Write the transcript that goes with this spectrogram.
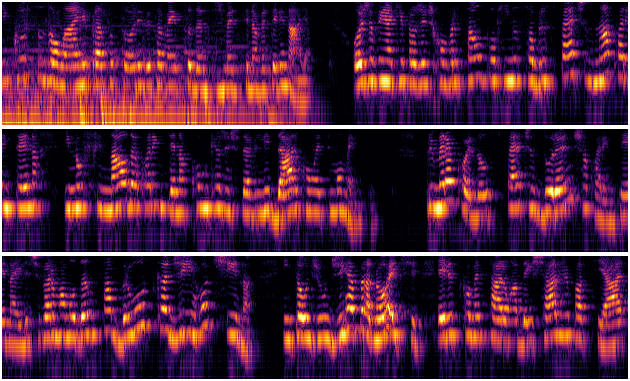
e cursos online para tutores e também estudantes de medicina veterinária. Hoje eu vim aqui para a gente conversar um pouquinho sobre os pets na quarentena e no final da quarentena, como que a gente deve lidar com esse momento. Primeira coisa, os pets durante a quarentena, eles tiveram uma mudança brusca de rotina. Então, de um dia para noite, eles começaram a deixar de passear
